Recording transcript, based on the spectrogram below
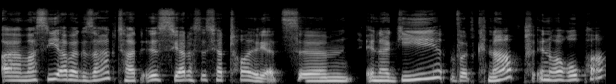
Äh, was sie aber gesagt hat, ist, ja, das ist ja toll jetzt. Ähm, Energie wird knapp in Europa.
